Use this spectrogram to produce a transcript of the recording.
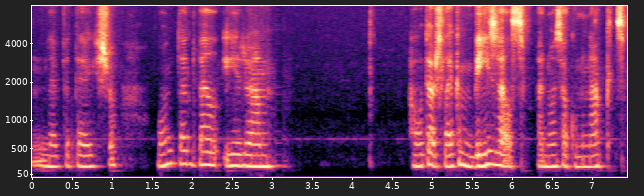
nepateikšu, un tad vēl ir um, autors, laikam, Vīzels ar nosaukumu Nakts.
